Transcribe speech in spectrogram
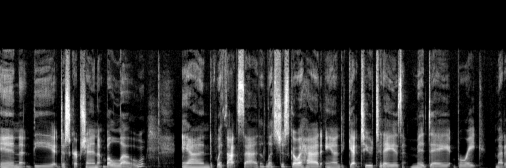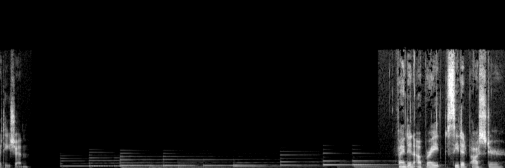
in the description below. And with that said, let's just go ahead and get to today's midday break meditation. Find an upright seated posture.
